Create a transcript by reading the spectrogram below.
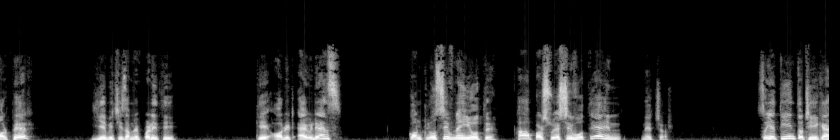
اور پھر یہ بھی چیز ہم نے پڑھی تھی کہ آڈٹ ایویڈینس کنکلوسو نہیں ہوتے ہاں پرسویسو ہوتے ہیں ان نیچر سو یہ تین تو ٹھیک ہے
